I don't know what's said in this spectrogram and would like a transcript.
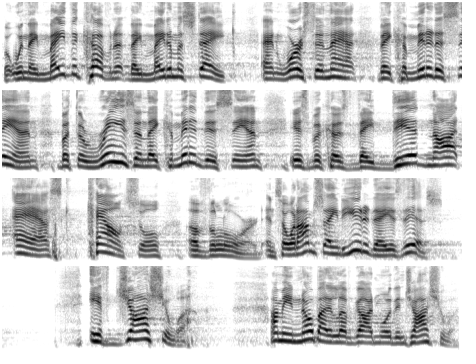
but when they made the covenant, they made a mistake. And worse than that, they committed a sin. But the reason they committed this sin is because they did not ask counsel of the Lord. And so, what I'm saying to you today is this if Joshua, I mean, nobody loved God more than Joshua.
